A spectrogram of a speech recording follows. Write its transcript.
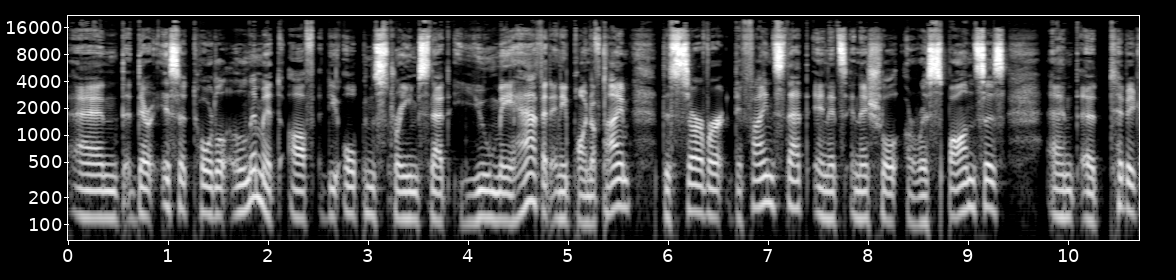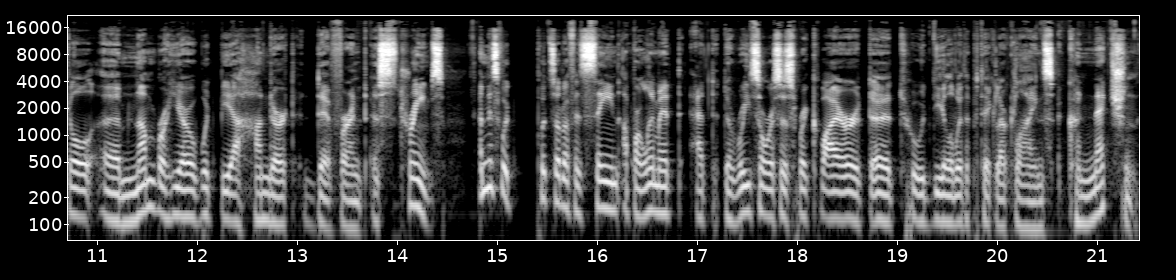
and there is a total limit of the open streams that you may have at any point of time. The server defines that in its initial responses, and a typical um, number here would be a hundred different streams. And this would put sort of a sane upper limit at the resources required uh, to deal with a particular client's connection.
